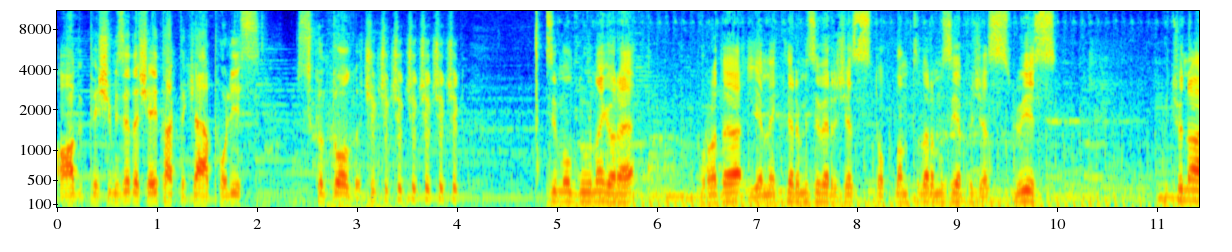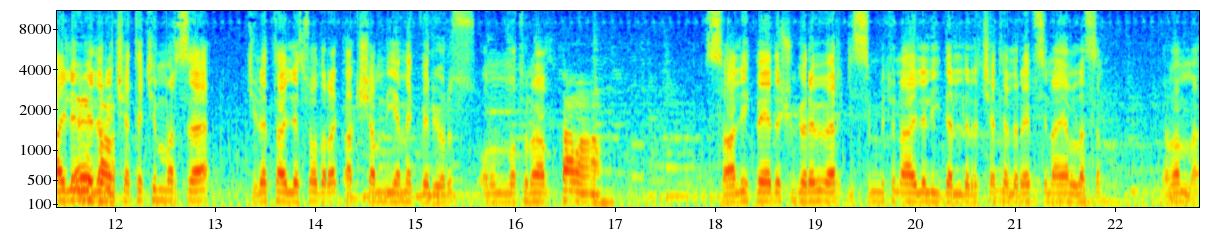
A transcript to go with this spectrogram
Abi peşimize de şey taktık ha polis. Sıkıntı oldu. Çık çık çık çık çık çık çık. Bizim olduğuna göre burada yemeklerimizi vereceğiz. Toplantılarımızı yapacağız. Luis. Bütün aile Evet üyeleri abi. çete kim varsa Cilet ailesi olarak akşam bir yemek veriyoruz. Onun notunu al. Tamam. Salih Bey'e de şu görevi ver. Gitsin bütün aile liderleri, çeteleri hepsini ayarlasın. Tamam mı?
